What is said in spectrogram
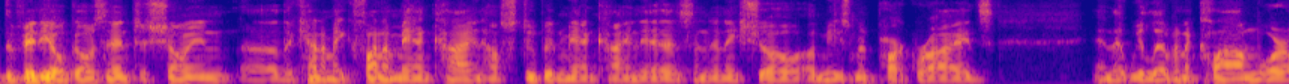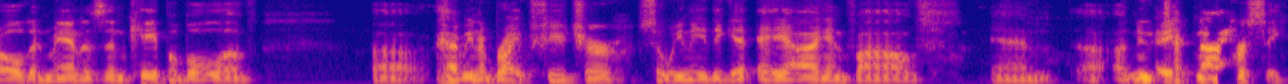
the video goes into showing uh, they kind of make fun of mankind, how stupid mankind is, and then they show amusement park rides, and that we live in a clown world, and man is incapable of uh, having a bright future. So we need to get AI involved and uh, a new hey, technocracy.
